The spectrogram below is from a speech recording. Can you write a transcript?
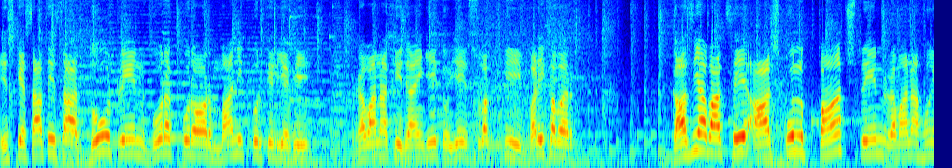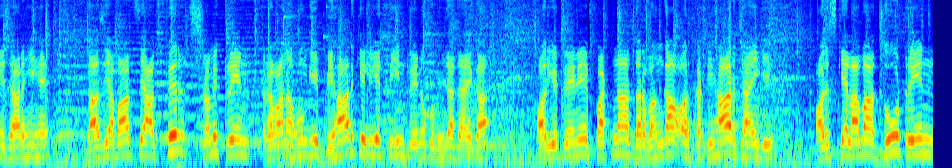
इसके साथ ही साथ दो ट्रेन गोरखपुर और मानिकपुर के लिए भी रवाना की जाएँगी। तो ये इस वक्त की बड़ी खबर। गाजियाबाद से आज कुल पाँच ट्रेन रवाना होने जा रही हैं। गाजियाबाद से आज फिर श्रमिक ट्रेन रवाना होंगी। बिहार के लिए तीन ट्रेनों को भेजा जाएगा। और ये ट्रेनें पटना, दरभंगा और कटिहार जाएँगी। और इसके अलावा दो ट्रेन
